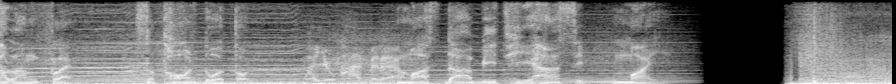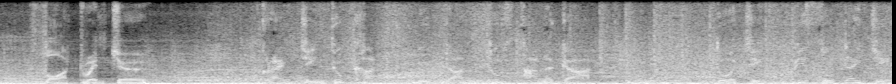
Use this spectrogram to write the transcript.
พลังแกร่งสะท้อนตัวตน พายุผ่านไปแล้ว Mazda BT 50ใหม่ Ford Ranger แกร่งจริงทุกคันดุดันทุกสถานการณ์ ตัวจริงพิสูจน์ได้จริง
